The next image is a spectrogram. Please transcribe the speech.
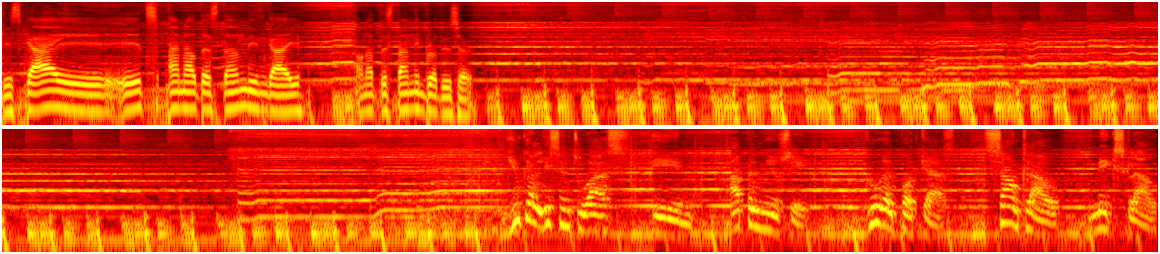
this guy it's an outstanding guy, an outstanding producer. You can listen to us in Apple Music, Google Podcast, SoundCloud, Mixcloud.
